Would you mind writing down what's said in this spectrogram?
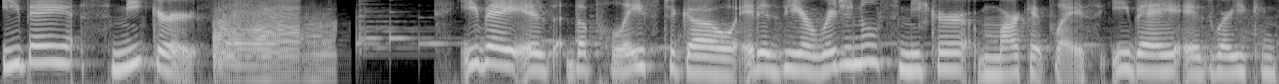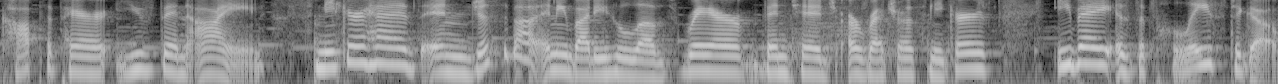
eBay Sneakers. eBay is the place to go. It is the original sneaker marketplace. eBay is where you can cop the pair you've been eyeing. Sneakerheads and just about anybody who loves rare, vintage, or retro sneakers, eBay is the place to go.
